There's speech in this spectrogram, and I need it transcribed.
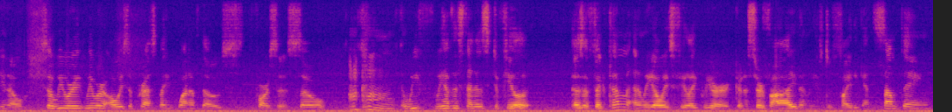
you know so we were we were always oppressed by one of those forces so we we have this tendency to feel as a victim, and we always feel like we are going to survive, and we have to fight against something.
